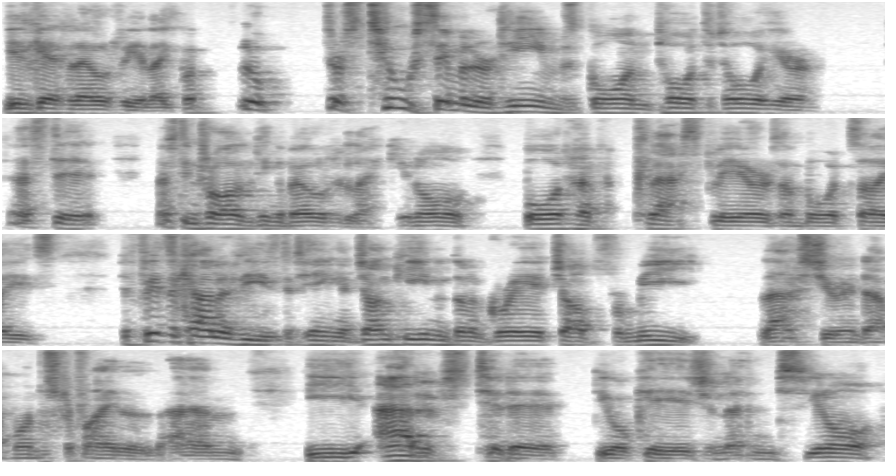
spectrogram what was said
you'll get it out of you. Like, but look, there's two similar teams going toe to toe here. That's the that's the enthralling thing about it. Like, you know, both have class players on both sides. The physicality is the thing, and John Keenan done a great job for me last year in that Munster final. Um, he added to the the occasion, and you know,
